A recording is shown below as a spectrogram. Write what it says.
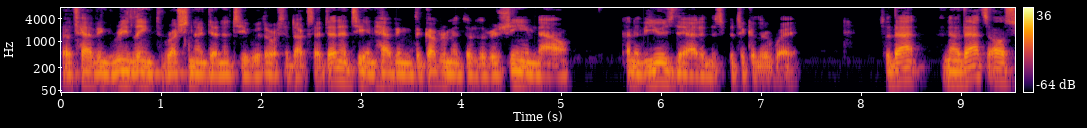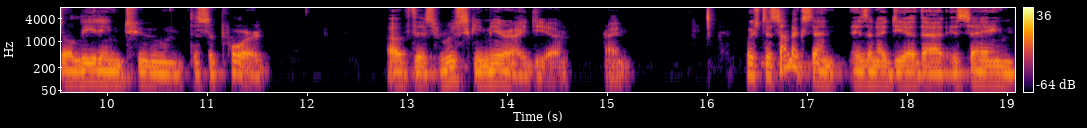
of having relinked russian identity with orthodox identity and having the government or the regime now kind of use that in this particular way so that now that's also leading to the support of this Ruski Mir idea, right? which to some extent is an idea that is saying,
